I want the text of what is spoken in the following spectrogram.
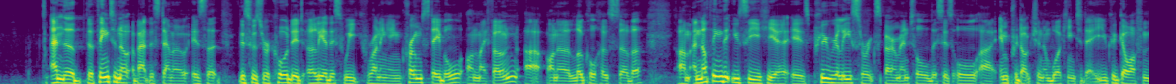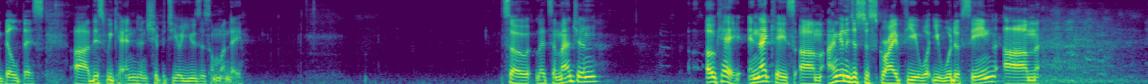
and the, the thing to note about this demo is that this was recorded earlier this week running in Chrome Stable on my phone uh, on a local host server. Um, and nothing that you see here is pre-release or experimental. This is all uh, in production and working today. You could go off and build this uh, this weekend and ship it to your users on Monday. So let's imagine. OK, in that case, um, I'm going to just describe for you what you would have seen. Um,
